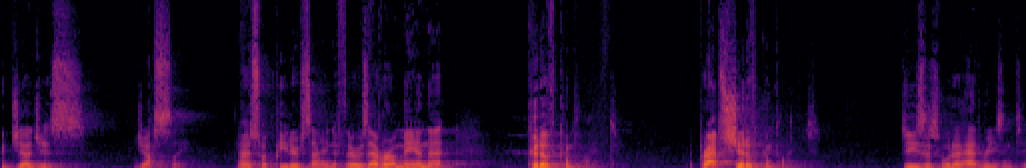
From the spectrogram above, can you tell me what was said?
who judges justly. Notice what Peter's saying. If there was ever a man that could have complained, perhaps should have complained, Jesus would have had reason to.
